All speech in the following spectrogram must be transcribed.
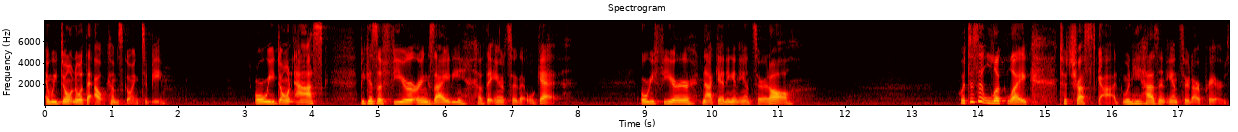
and we don't know what the outcome's going to be. Or we don't ask because of fear or anxiety of the answer that we'll get. Or we fear not getting an answer at all. What does it look like to trust God when He hasn't answered our prayers?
